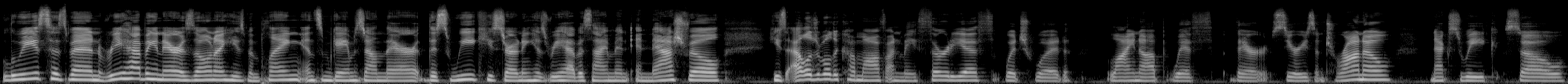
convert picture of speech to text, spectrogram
Luis has been rehabbing in Arizona. He's been playing in some games down there. This week, he's starting his rehab assignment in Nashville. He's eligible to come off on May 30th, which would line up with their series in Toronto next week. So,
